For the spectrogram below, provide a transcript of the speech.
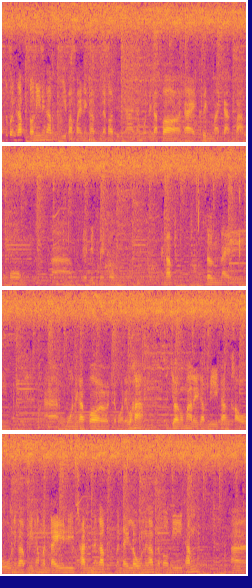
ครับทุกคนครับตอนนี้นะครับยีปาไปนะครับ แล้วก็ทีมงานทั้งหมดนะครับก็ได้ขึ้นมาจากปากอุโมงค์อ่าเบมิดเบตงนะครับ ซึ่งในอ่าอุโมงค์นะครับก็จะบอกได้ว่าสุดยอดมากๆเลยครับ มีทั้งเขานะครับ มีทั้งบันไดชันนะครับ บันไดลงนะครับ แล้วก็มีทั้งอ่า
